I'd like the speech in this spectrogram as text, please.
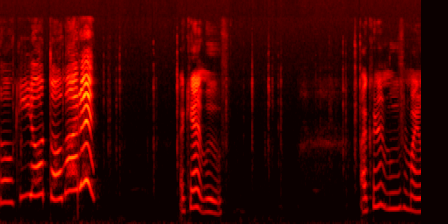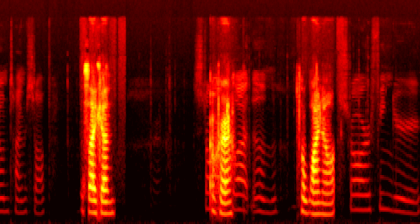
Toki yo Tomare! I can't move. I couldn't move in my own time stop. Yes, I can. Star Okay. Platinum. So why not? Star Finger.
